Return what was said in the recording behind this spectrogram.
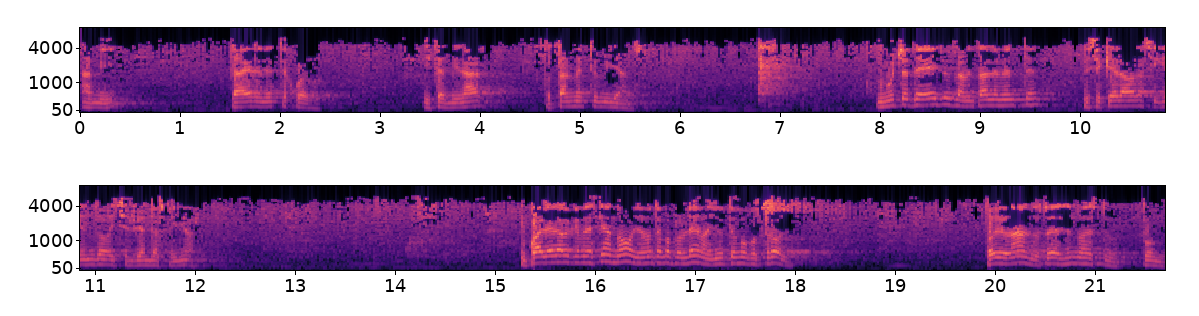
a mí caer en este juego y terminar totalmente humillados. Y muchos de ellos, lamentablemente, ni siquiera ahora siguiendo y sirviendo al Señor. ¿Y cuál era lo que me decían? No, yo no tengo problema, yo tengo control. Estoy orando, estoy haciendo esto. Pum.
